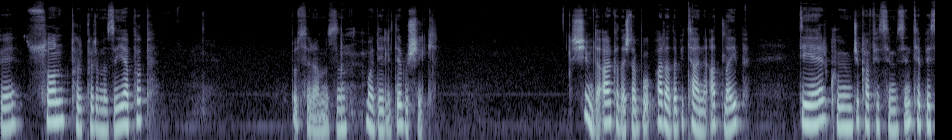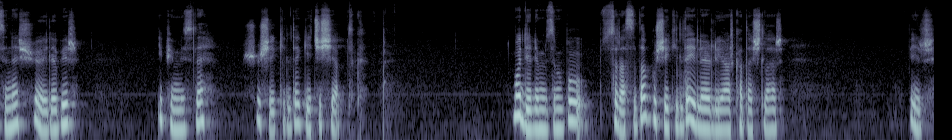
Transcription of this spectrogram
ve son pırpırımızı yapıp bu sıramızın modeli de bu şekil. Şimdi arkadaşlar bu arada bir tane atlayıp diğer kuyumcu kafesimizin tepesine şöyle bir ipimizle şu şekilde geçiş yaptık. Modelimizin bu sırası da bu şekilde ilerliyor arkadaşlar. Bir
